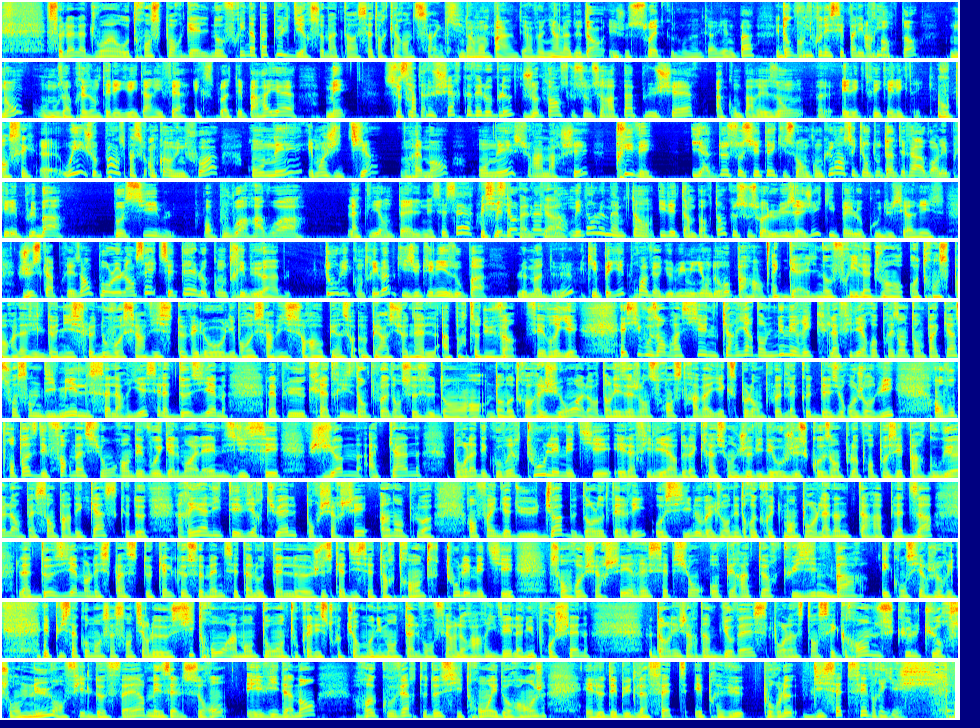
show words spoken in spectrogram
Cela, l'adjoint au transport Gaël Nofri n'a pas pu le dire ce matin 7h45. Nous n'avons pas à intervenir là-dedans et je souhaite que l'on n'intervienne pas. Et donc vous ne connaissez pas les prix? Important. Non, on nous a présenté les grilles tarifaires exploitées par ailleurs, mais ce, sera plus cher que vélo bleu? Je pense que ce ne sera pas plus cher à comparaison électrique-électrique. Vous pensez? Euh, Oui, je pense, parce qu'encore une fois, on est, et moi j'y tiens vraiment, on est sur un marché privé. Il y a deux sociétés qui sont en concurrence et qui ont tout intérêt à avoir les prix les plus bas possibles pour pouvoir avoir la clientèle nécessaire. Mais si pas le, cas. mais dans le même temps, il est important que ce soit l'usager qui paye le coût du service. Jusqu'à présent, pour le lancer, c'était le contribuable tous les contribuables qui utilisent ou pas le mode de vélo, qui payait 3,8 millions d'euros par an. Gaël Nofri, l'adjoint au, transport à la ville de Nice, le nouveau service de vélo libre-service sera opérationnel à partir du 20 février. Et si vous embrassiez une carrière dans le numérique, la filière représente en PACA 70 000 salariés. C'est la deuxième la plus créatrice d'emplois dans, ce, dans, dans notre région. Alors, dans les agences France Travail, Expo l'emploi de la Côte d'Azur aujourd'hui, on vous propose des formations. Rendez-vous également à la MJC Gium à Cannes pour la découvrir tous les métiers et filière de la création de jeux vidéo jusqu'aux emplois proposés par Google en passant par des casques de réalité virtuelle pour chercher un emploi. Enfin, il y a du job dans l'hôtellerie aussi. Nouvelle journée de recrutement pour l'Anantara Plaza. La deuxième en l'espace de quelques semaines. C'est à l'hôtel jusqu'à 17h30. Tous les métiers sont recherchés. Réception, opérateur, cuisine, bar et conciergerie. Et puis ça commence à sentir le citron à Menton. En tout cas, les structures monumentales vont faire leur arrivée la nuit prochaine dans les jardins Biovès. Pour l'instant, ces grandes sculptures sont nues en fil de fer, mais elles seront évidemment recouvertes de citron et d'orange. Et le début de la fête est prévu pour le 17 février.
